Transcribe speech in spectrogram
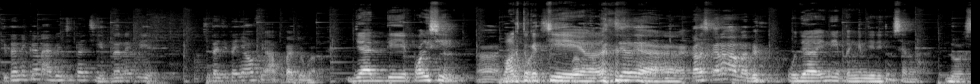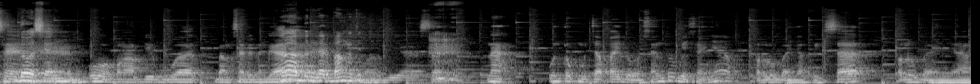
kita nih kan ada cita-cita nih, Vi. Cita-citanya Ovi apa coba? Jadi polisi. Ah, Waktu jadi- kecil. Waktu kecil ya. Kalau sekarang apa tuh? Udah ini pengen jadi dosen lah. dosen. Dosen. Oh, pengabdi buat bangsa dan negara. Ah, bener banget itu. Luar biasa. Nah, untuk mencapai dosen tuh biasanya perlu banyak riset, perlu banyak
